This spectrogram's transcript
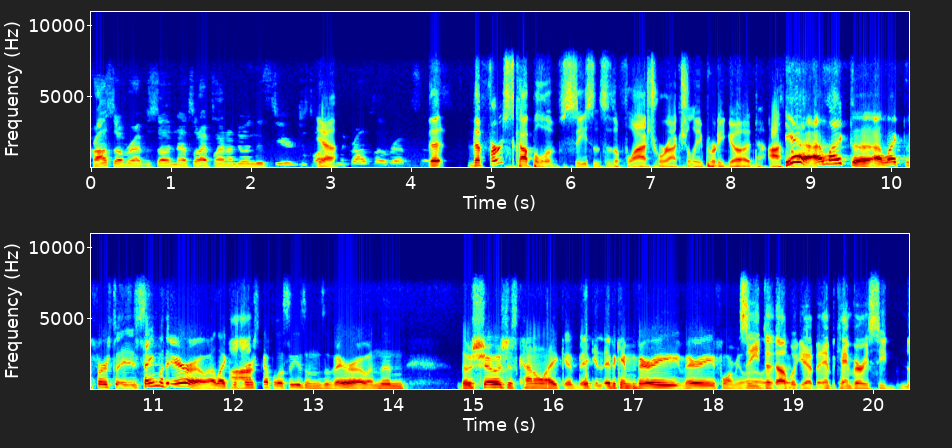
crossover episode, and that's what I plan on doing this year. Just watching Yeah. the crossover episode. the the first couple of seasons of the Flash were actually pretty good. I yeah, I liked uh, I liked the first. uh, Same with Arrow. I liked the Uh-huh. first couple of seasons of Arrow, and then those shows just kind of like it, it, it became very very formula. like, CW, yeah, but it became very C, a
